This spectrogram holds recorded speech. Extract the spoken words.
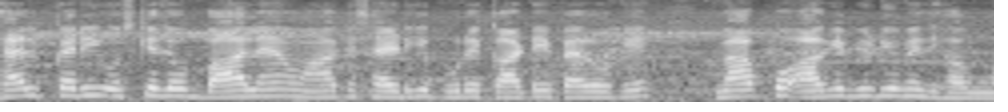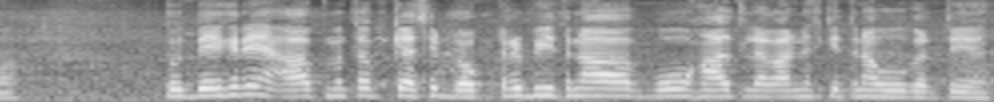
हेल्प करी, उसके जो बाल हैं वहाँ के साइड के पूरे काटे पैरों के। मैं आपको आगे वीडियो में दिखाऊँगा। तो देख रहे हैं आप मतलब कैसे डॉक्टर भी इतना वो हाथ लगाने से कितना वो करते हैं।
